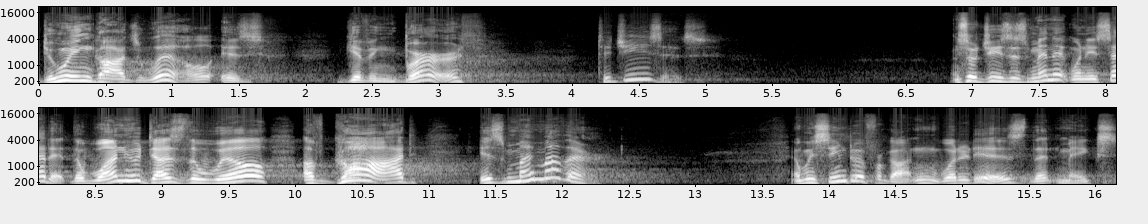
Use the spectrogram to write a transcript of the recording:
Doing God's will is giving birth to Jesus. And so Jesus meant it when he said it. The one who does the will of God is my mother. And we seem to have forgotten what it is that makes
